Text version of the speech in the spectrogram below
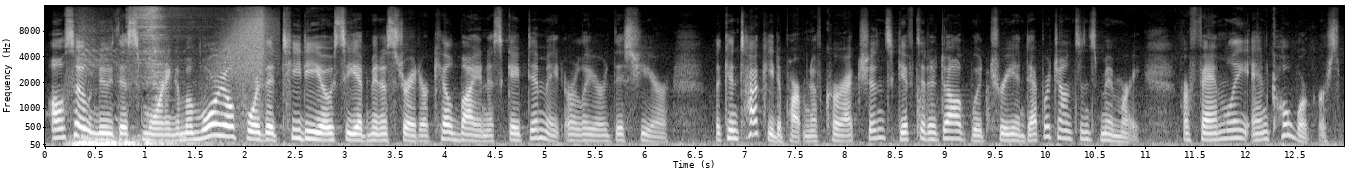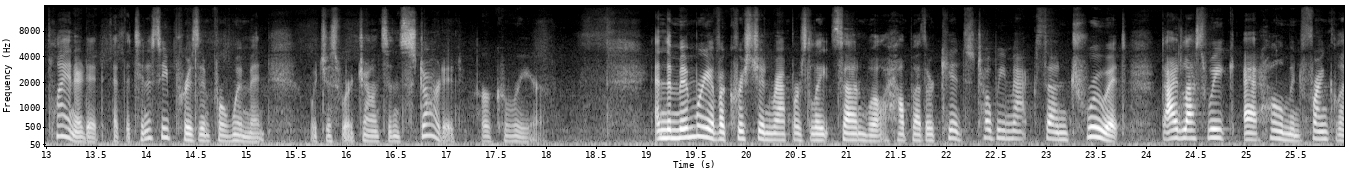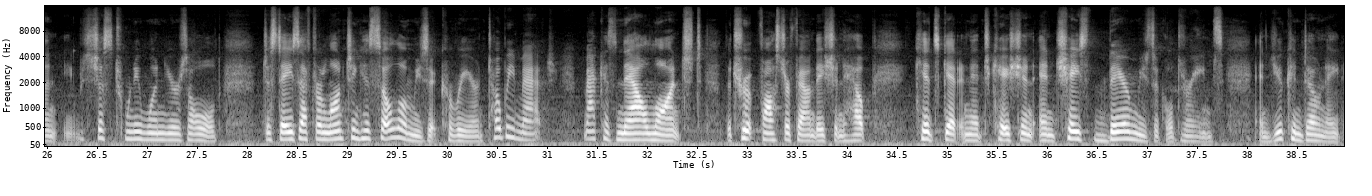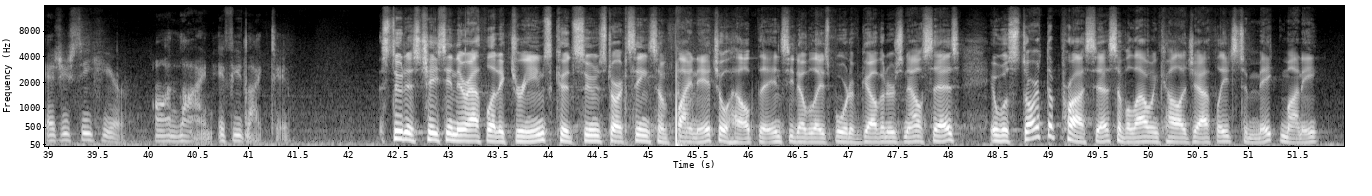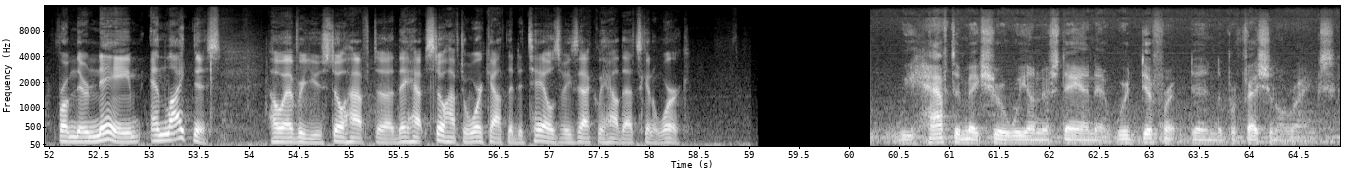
Also new this morning, a memorial for the TDOC administrator killed by an escaped inmate earlier this year. The Kentucky Department of Corrections gifted a dogwood tree in Deborah Johnson's memory. Her family and coworkers planted it at the Tennessee Prison for Women, which is where Johnson started her career. And the memory of a Christian rapper's late son will help other kids. TobyMac's son, Truett, died last week at home in Franklin. He was just 21 years old, just days after launching his solo music career. Toby Mac, Mac has now launched the Troop Foster Foundation to help kids get an education and chase their musical dreams. And you can donate, as you see here, online if you'd like to. Students chasing their athletic dreams could soon start seeing some financial help. The NCAA's Board of Governors now says it will start the process of allowing college athletes to make money from their name and likeness. However, you still have to, they have, still have to work out the details of exactly how that's going to work we have to make sure we understand that we're different than the professional ranks.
